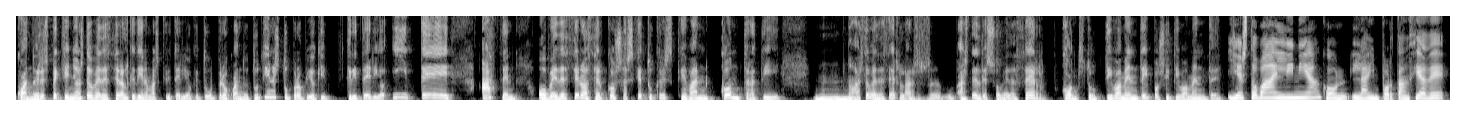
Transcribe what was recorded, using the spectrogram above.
cuando eres pequeño has de obedecer al que tiene más criterio que tú, pero cuando tú tienes tu propio criterio y te hacen obedecer o hacer cosas que tú crees que van contra ti, no has de obedecerlas, has de desobedecer constructivamente y positivamente. Y esto va en línea con la importancia de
